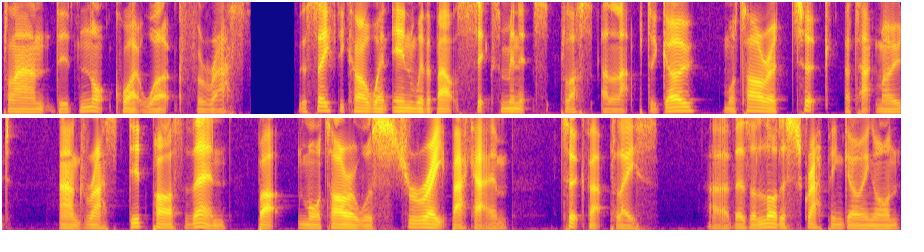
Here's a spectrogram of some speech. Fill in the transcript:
plan did not quite work for Rast. The safety car went in with about six minutes plus a lap to go. Mortara took attack mode and Rast did pass then, but Mortara was straight back at him, took that place, uh, there's a lot of scrapping going on.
